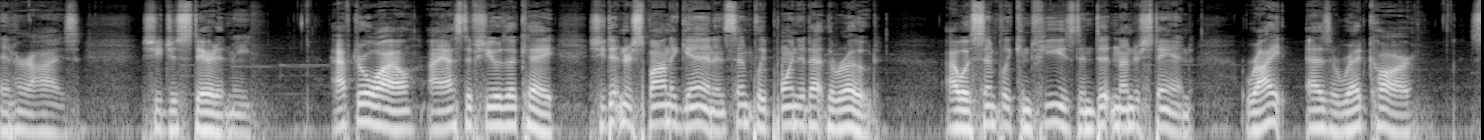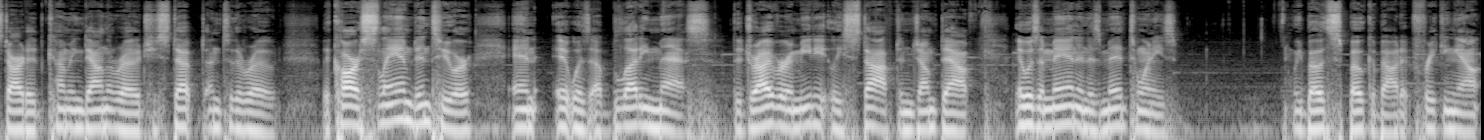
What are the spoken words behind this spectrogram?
in her eyes. She just stared at me. After a while, I asked if she was okay. She didn't respond again and simply pointed at the road. I was simply confused and didn't understand. Right as a red car started coming down the road, she stepped into the road. The car slammed into her, and it was a bloody mess. The driver immediately stopped and jumped out. It was a man in his mid 20s. We both spoke about it, freaking out.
